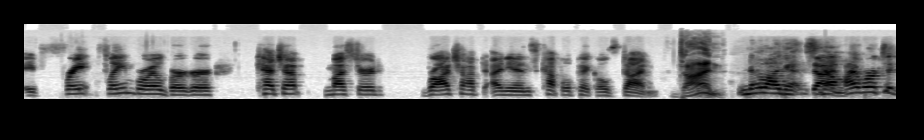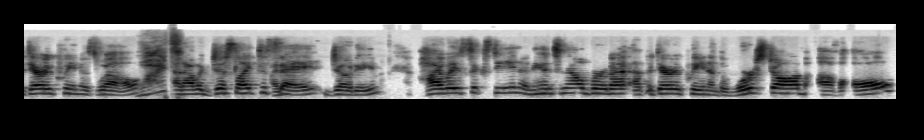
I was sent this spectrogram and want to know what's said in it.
a fra- flame broiled burger, ketchup, mustard, raw chopped onions, couple pickles, done. Done. No onions. Done. Now, I worked at Dairy Queen as well. What? And I would just like to say, Jody, Highway 16 in Hinton, Alberta at the Dairy Queen. And the worst job of all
